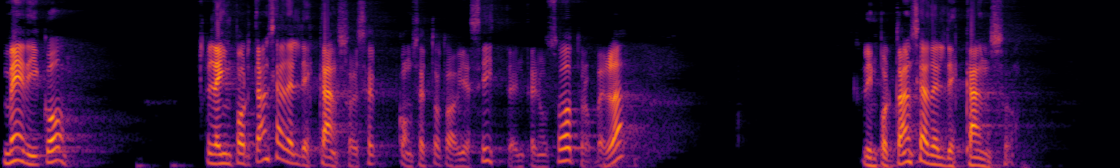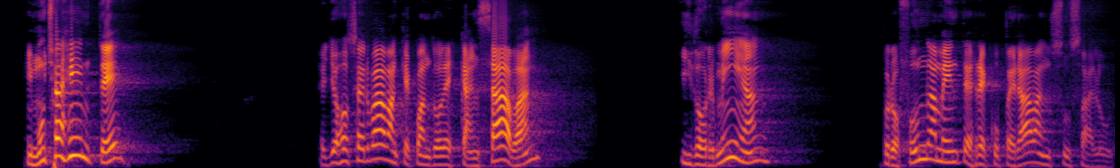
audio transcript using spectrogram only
médico la importancia del descanso, ese concepto todavía existe entre nosotros, ¿verdad? La importancia del descanso. Y mucha gente, ellos observaban que cuando descansaban y dormían, profundamente recuperaban su salud.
